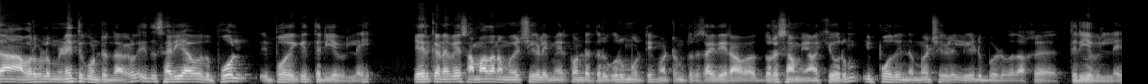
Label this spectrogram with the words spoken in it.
தான் அவர்களும் நினைத்து கொண்டிருந்தார்கள். இது சரியாவது போல் இப்போதைக்கு தெரியவில்லை. ஏற்கனவே சமாதான முயற்சிகளை மேற்கொண்ட திரு குருமூர்த்தி மற்றும் திரு சைதே ராவ துரைசாமி ஆகியோரும் இப்போது இந்த முயற்சிகளில் ஈடுபடுவதாக தெரியவில்லை.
